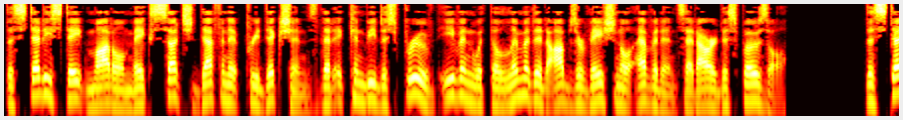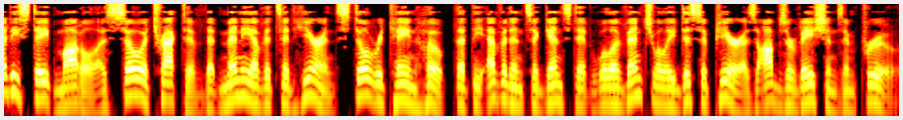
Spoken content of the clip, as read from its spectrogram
the steady-state model makes such definite predictions that it can be disproved even with the limited observational evidence at our disposal. The steady-state model is so attractive that many of its adherents still retain hope that the evidence against it will eventually disappear as observations improve.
